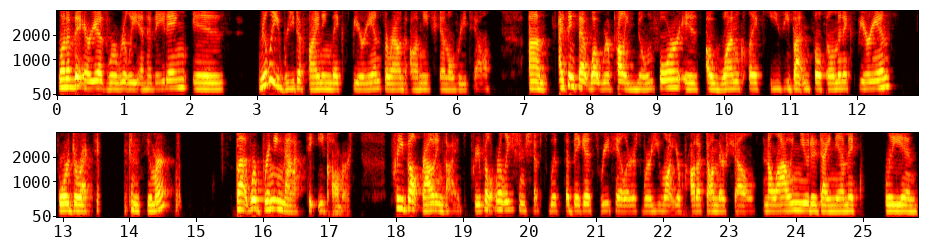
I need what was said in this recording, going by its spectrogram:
One of the areas we're really innovating is really redefining the experience around omni channel retail. Um, I think that what we're probably known for is a one click, easy button fulfillment experience for direct to consumer. But we're bringing that to e commerce. Pre built routing guides, pre built relationships with the biggest retailers where you want your product on their shelves and allowing you to dynamically and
